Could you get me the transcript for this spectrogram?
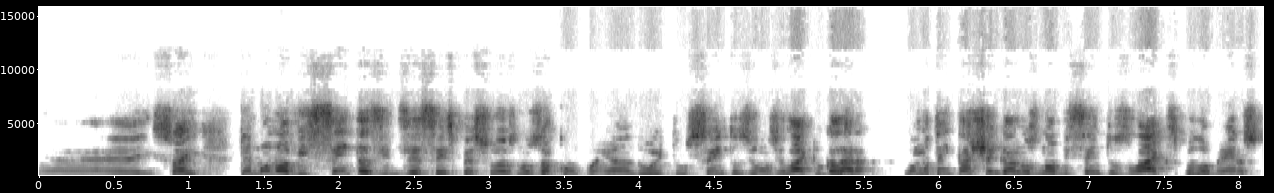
É isso aí. Temos 916 pessoas nos acompanhando, 811 likes. Galera, vamos tentar chegar nos 900 likes pelo menos.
